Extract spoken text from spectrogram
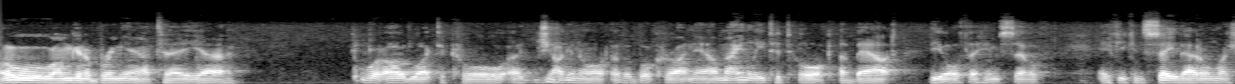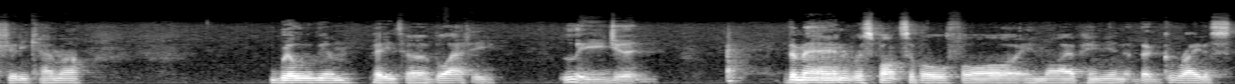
oh, I'm going to bring out a, uh, what I would like to call a juggernaut of a book right now, mainly to talk about the author himself. If you can see that on my shitty camera, William Peter Blatty, Legion. The man responsible for, in my opinion, the greatest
